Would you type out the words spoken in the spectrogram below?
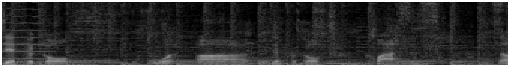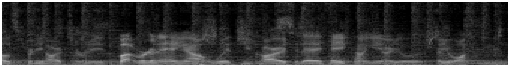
difficult, uh, difficult classes. That was pretty hard to read. But we're gonna hang out with Yukari today. Hey Kangi, are you are you walking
